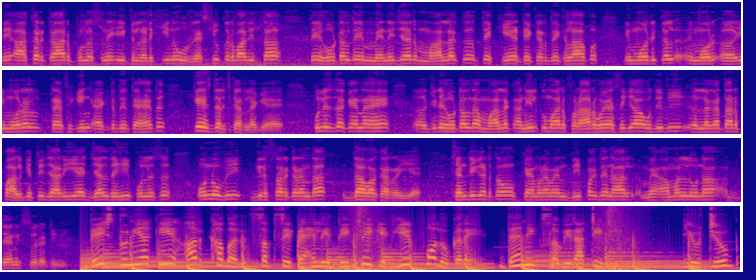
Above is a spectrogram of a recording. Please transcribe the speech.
ਤੇ ਆਖਰਕਾਰ ਪੁਲਿਸ ਨੇ ਇੱਕ ਲੜਕੀ ਨੂੰ ਰੈਸਕਿਊ ਕਰਵਾ ਦਿੱਤਾ ਤੇ ਹੋਟਲ ਦੇ ਮੈਨੇਜਰ, ਮਾਲਕ ਤੇ ਕੇਅਰ ਟੇਕਰ ਦੇ ਖਿਲਾਫ ਇਮੋਰਲ ਇਮੋਰਲ ਟ੍ਰੈਫਿਕਿੰਗ ਐਕਟ ਦੇ ਤਹਿਤ ਕੇਸ ਦਰਜ ਕਰ ਲਿਆ ਗਿਆ ਹੈ। ਪੁਲਿਸ ਦਾ ਕਹਿਣਾ ਹੈ ਜਿਹੜੇ ਹੋਟਲ ਦਾ ਮਾਲਕ ਅਨਿਲ ਕੁਮਾਰ ਫਰਾਰ ਹੋਇਆ ਸੀਗਾ, ਉਹਦੀ ਵੀ ਲਗਾਤਾਰ ਭਾਲ ਕੀਤੀ ਜਾ ਰਹੀ ਹੈ। ਜਲਦ ਹੀ ਪੁਲਿਸ ਉਹਨੂੰ ਵੀ ਗ੍ਰਿਫਤਾਰ ਕਰਨ ਦਾ ਦਾਅਵਾ ਕਰ ਰਹੀ ਹੈ। ਚੰਡੀਗੜ੍ਹ ਤੋਂ ਕੈਮਰਾਮੈਨ ਦੀਪਕ ਦੇ ਨਾਲ ਮੈਂ ਅਮਨ ਲੂਨਾ दैनिक सवेरा टीवी देश दुनिया की हर खबर सबसे पहले देखने के लिए फॉलो करें Dainik Savera TV YouTube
